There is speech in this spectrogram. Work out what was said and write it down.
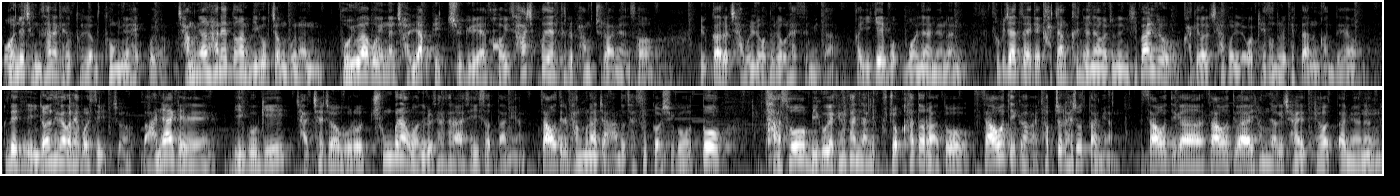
원유 증산을 계속 돌려, 독려했고요. 작년 한 해 동안 미국 정부는 보유하고 있는 전략 비축유의 거의 40%를 방출하면서 유가를 잡으려고 노력을 했습니다. 그러니까 이게 뭐, 냐면은 소비자들에게 가장 큰 영향을 주는 휘발유 가격을 잡으려고 계속 노력했다는 건데요. 근데 이제 이런 생각을 해볼 수 있죠. 만약에 미국이 자체적으로 충분한 원유를 생산할 수 있었다면 사우디를 방문하지 않아도 됐을 것이고 또 다소 미국의 생산량이 부족하더라도 사우디가 협조를 해줬다면 사우디가 사우디와의 협력이 잘 되었다면은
